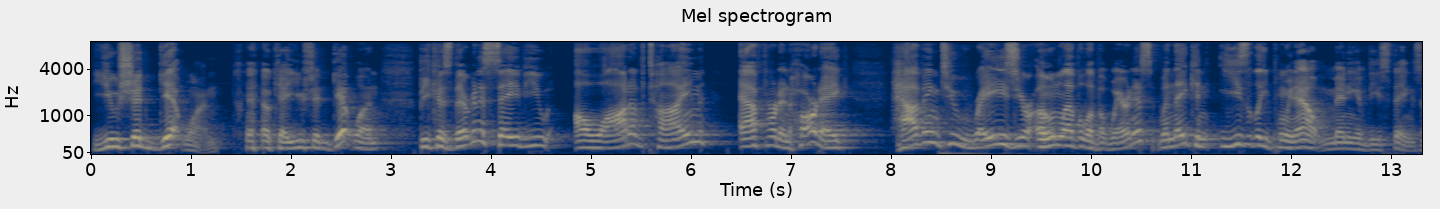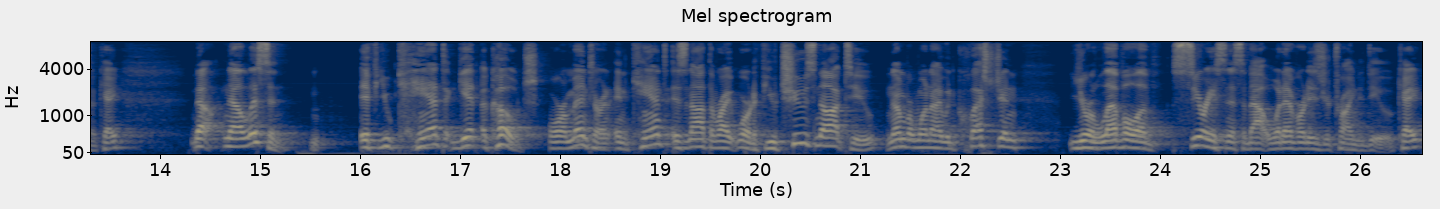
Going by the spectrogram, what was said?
you should get one. okay, you should get one because they're to save you a lot of time, effort, and heartache having to raise your own level of awareness when they can easily point out many of these things, okay? Now, now listen, if you can't get a coach or a mentor, and can't is not the right word, if you choose not to, number one, I would question your level of seriousness about whatever it is you're trying to do, okay?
